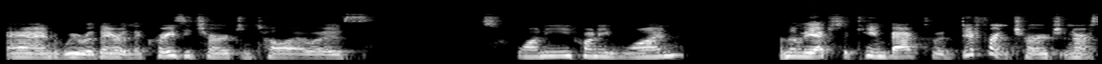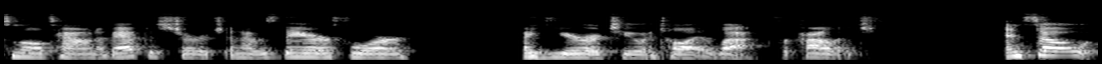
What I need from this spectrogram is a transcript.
And we were there in the crazy church until I was 20, 21. And then we actually came back to a different church in our small town, a Baptist church. And I was there for a year or two until I left for college. And so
